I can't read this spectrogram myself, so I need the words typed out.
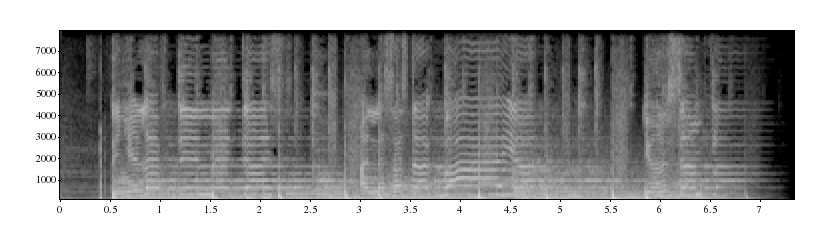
You're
